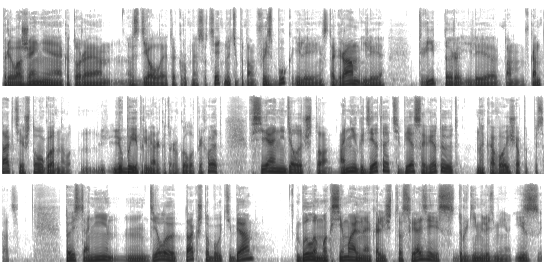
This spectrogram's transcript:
приложение, которое сделала эта крупная соцсеть, ну, типа там Facebook или Instagram или Твиттер или там ВКонтакте, что угодно, вот любые примеры, которые в голову приходят, все они делают что? Они где-то тебе советуют, на кого еще подписаться. То есть они делают так, чтобы у тебя было максимальное количество связей с другими людьми. Из, э,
